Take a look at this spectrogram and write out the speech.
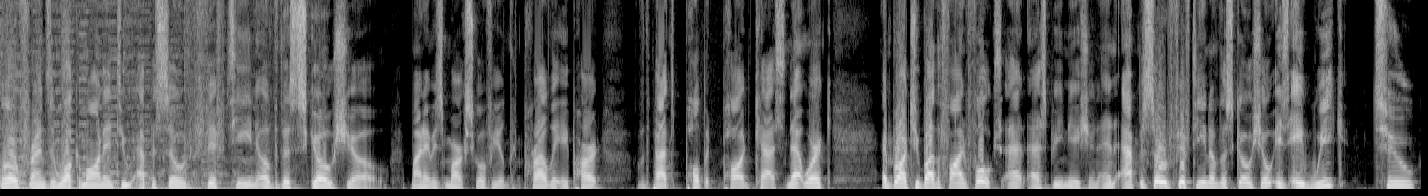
Hello, friends, and welcome on into episode 15 of The SCO Show. My name is Mark Schofield, proudly a part of the Pat's Pulpit Podcast Network, and brought to you by the fine folks at SB Nation. And episode 15 of The SCO Show is a week two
